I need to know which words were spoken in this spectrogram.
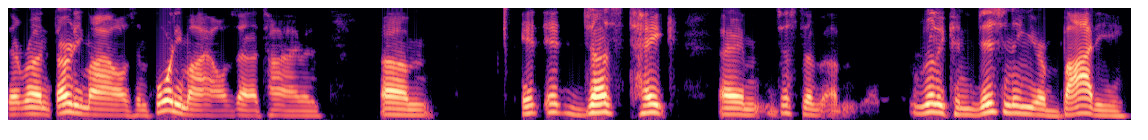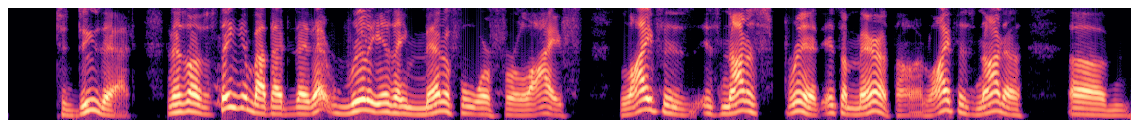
that run 30 miles and 40 miles at a time and um, it it does take um, just a, a really conditioning your body to do that and as i was thinking about that today that really is a metaphor for life life is is not a sprint it's a marathon. Life is not a um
